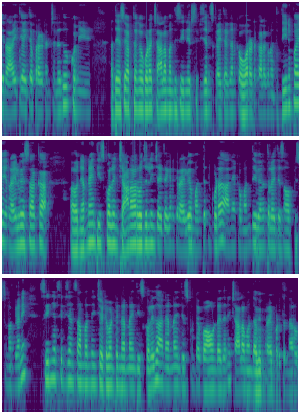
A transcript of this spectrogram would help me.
ఈ రాయితీ అయితే ప్రకటించలేదు. కొన్ని దేశవ్యాప్తంగా కూడా చాలా మంది సీనియర్ సిటిజన్స్కి అయితే కనుక ఊరట కలగనుంది. దీనిపై రైల్వే శాఖ నిర్ణయం తీసుకోవాలని చాలా రోజుల నుంచి అయితే కనుక రైల్వే మంత్రిని కూడా అనేక మంది వినతులు అయితే సమర్పిస్తున్నారు. కానీ సీనియర్ సిటిజన్ సంబంధించి ఎటువంటి నిర్ణయం తీసుకోలేదు. ఆ నిర్ణయం తీసుకుంటే బాగుండేదని చాలా మంది అభిప్రాయపడుతున్నారు.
